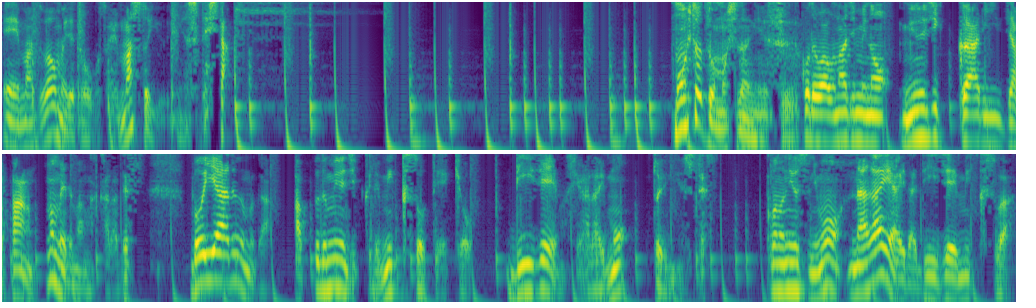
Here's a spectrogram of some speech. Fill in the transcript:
えー、まずはおめでとうございますというニュースでした。もう一つ面白いニュース。これはおなじみのミュージックアリージャパンのメルマンガからです。ボイヤールームが Apple Music でミックスを提供。DJ の支払いもというニュースです。このニュースにも長い間 DJ ミックスは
